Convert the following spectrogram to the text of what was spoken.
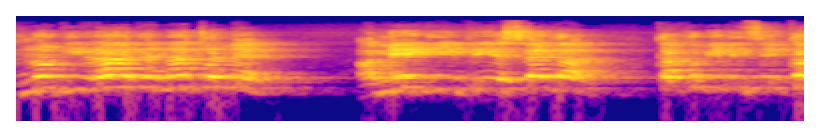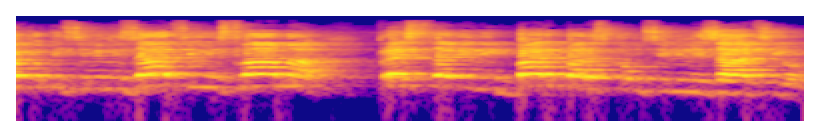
mnogi rade na tome, a mediji prije svega, kako bi, kako bi civilizaciju islama predstavili barbarskom civilizacijom.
